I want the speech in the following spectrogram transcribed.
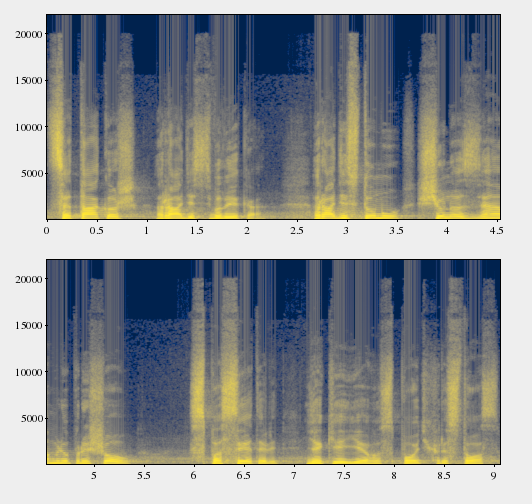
це також радість велика, радість тому, що на землю прийшов Спаситель, який є Господь Христос.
